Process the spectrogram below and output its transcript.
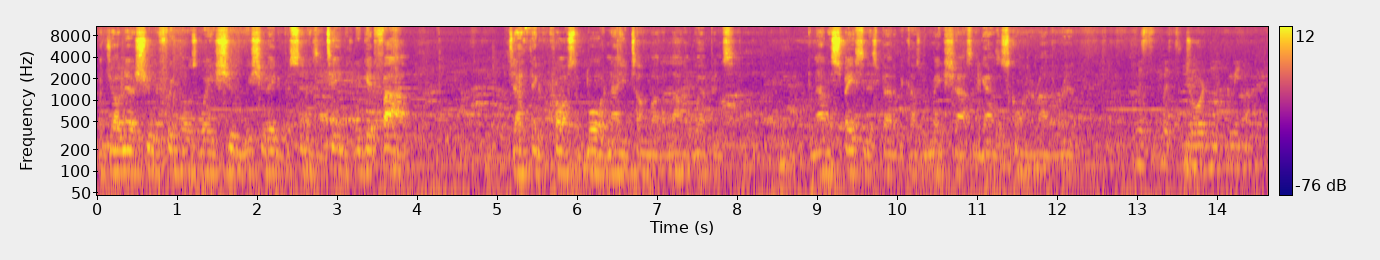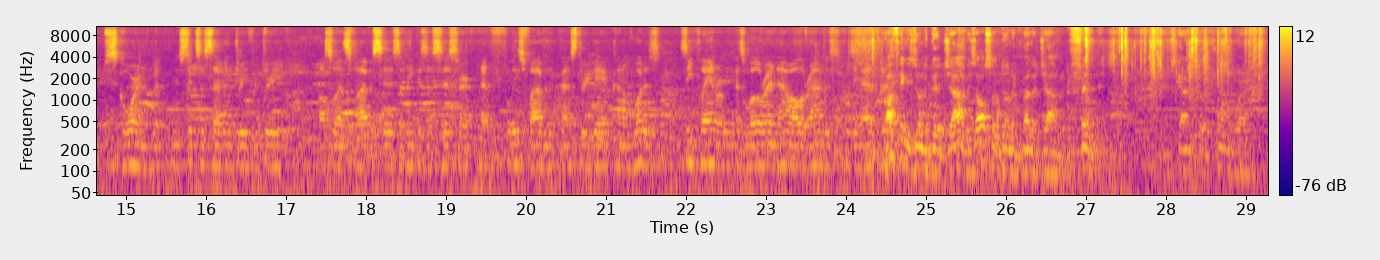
when Jarnell shooting free throws the way he's shooting, we shoot 80% as a team. If we get fouled, which I think across the board, now you're talking about a lot of weapons. And now the spacing is better because we make shots and the guys are scoring around the rim. with with Jordan. I mean, scoring, but six of seven, three for three. Also has five assists. I think his assists are at least five in the past three games. Kind of what is is he playing as well right now all around as, as he has been? Well, I think he's doing a good job. He's also doing a better job of defending. He's gotten to a point where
